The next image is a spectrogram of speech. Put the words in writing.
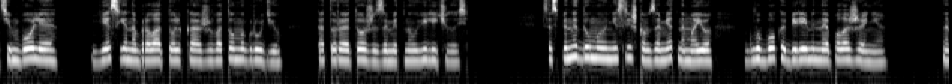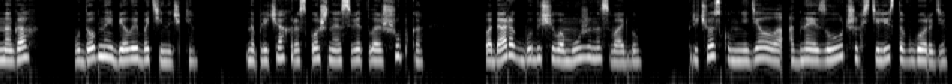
Тем более, вес я набрала только животом и грудью, которая тоже заметно увеличилась. Со спины, думаю, не слишком заметно мое глубоко беременное положение. На ногах удобные белые ботиночки. На плечах роскошная светлая шубка — подарок будущего мужа на свадьбу. Прическу мне делала одна из лучших стилистов в городе.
